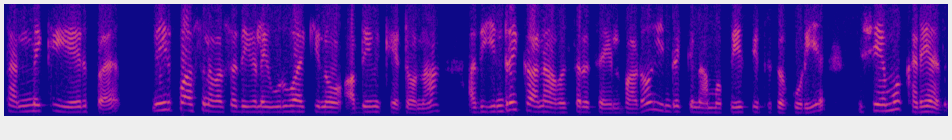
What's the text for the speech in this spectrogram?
தன்மைக்கு ஏற்ப நீர்ப்பாசன வசதிகளை உருவாக்கினோம் அப்படின்னு கேட்டோம்னா அது இன்றைக்கான அவசர செயல்பாடோ இன்றைக்கு நாம பேசிட்டு இருக்கக்கூடிய விஷயமோ கிடையாது.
